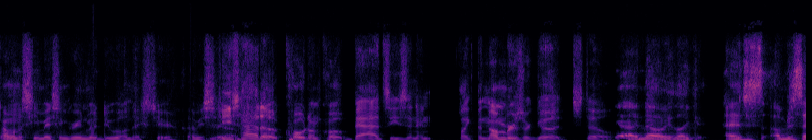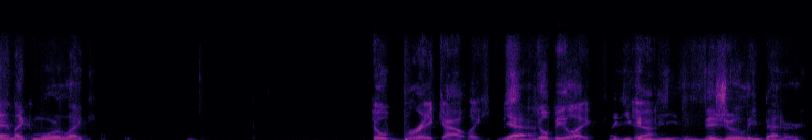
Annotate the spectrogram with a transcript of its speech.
I want to see Mason Greenwood do well next year. That'd be sick. He's had a quote unquote bad season, and like the numbers are good still. Yeah, no, like I just I'm just saying like more like He'll break out. Like Yeah. he'll be like like you Yeah. can he's visually better.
